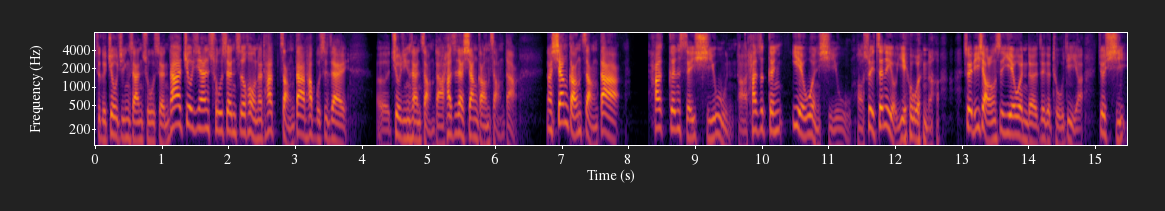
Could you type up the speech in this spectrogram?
这个旧金山出生，他旧金山出生之后呢，他长大他不是在呃旧金山长大，他是在香港长大。那香港长大，他跟谁习武啊？他是跟叶问习武啊，所以真的有叶问啊。所以李小龙是叶问的这个徒弟啊，就习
